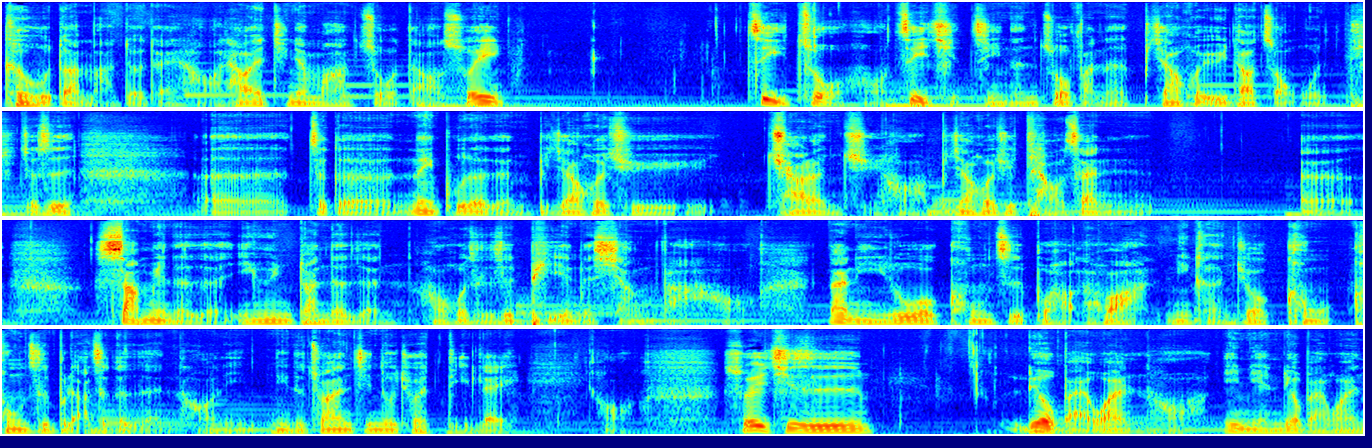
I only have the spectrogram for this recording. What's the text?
客户端嘛，对不对？好，他会尽量帮他做到，所以。自己做哈，自己请自己能做，反而比较会遇到这种问题，就是呃，这个内部的人比较会去 challenge 哈，比较会去挑战呃上面的人、营运端的人哈，或者是 PM 的想法哈。那你如果控制不好的话，你可能就控控制不了这个人哈，你你的专案进度就会 delay 好。所以其实六百万哈，一年六百万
